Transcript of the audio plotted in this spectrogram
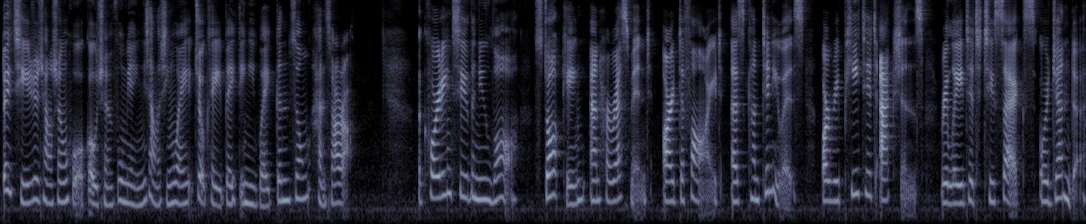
对其日常生活构成负面影响的行为，就可以被定义为跟踪和骚扰。According to the new law, stalking and harassment are defined as continuous or repeated actions related to sex or gender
